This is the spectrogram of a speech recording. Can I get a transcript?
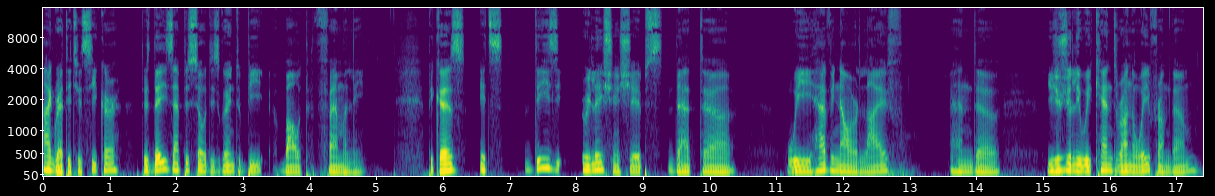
Hi, Gratitude Seeker. Today's episode is going to be about family because it's these relationships that uh, we have in our life, and uh, usually we can't run away from them,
